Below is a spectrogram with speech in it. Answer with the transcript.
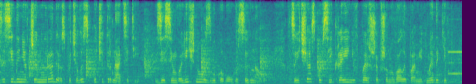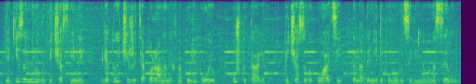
засідання вченої ради розпочалось о 14-й зі символічного звукового сигналу. В цей час по всій країні вперше вшанували пам'ять медиків, які загинули під час війни, рятуючи життя поранених на полі бою, у шпиталях, під час евакуацій та наданні допомоги цивільному населенню.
